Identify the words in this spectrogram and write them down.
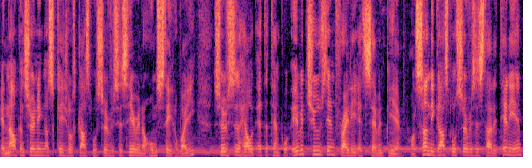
And now concerning our schedule of gospel services here in our home state, Hawaii, services are held at the temple every Tuesday and Friday at 7 p.m. On Sunday, gospel services start at 10 a.m.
